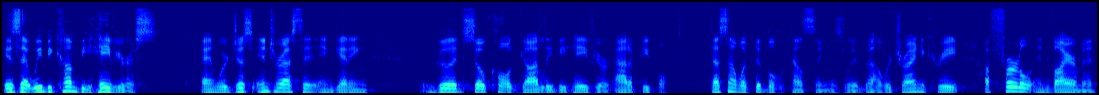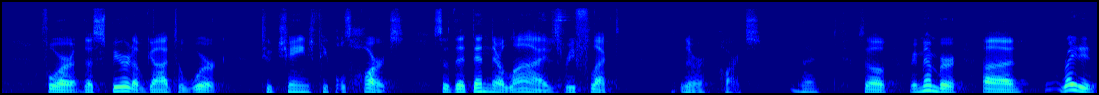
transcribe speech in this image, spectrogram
is that we become behaviorists and we're just interested in getting good, so called godly behavior out of people. That's not what biblical counseling is really about. We're trying to create a fertile environment for the Spirit of God to work to change people's hearts so that then their lives reflect their hearts. Okay? So remember, uh, write, it,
